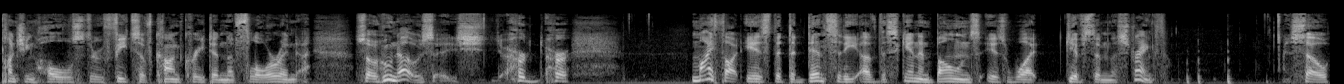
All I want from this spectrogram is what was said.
punching holes through feet of concrete in the floor, and uh, so who knows? She, her her. My thought is that the density of the skin and bones is what gives them the strength. So,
